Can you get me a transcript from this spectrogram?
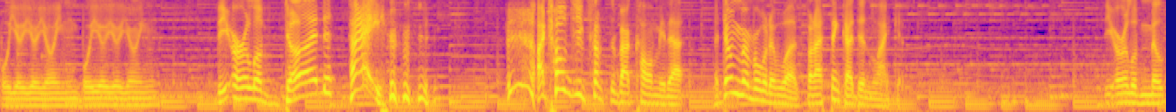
Boyoyoyoing, boyoyoyoing. The Earl of Dud? Hey! I told you something about calling me that. I don't remember what it was, but I think I didn't like it. The Earl of Milk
